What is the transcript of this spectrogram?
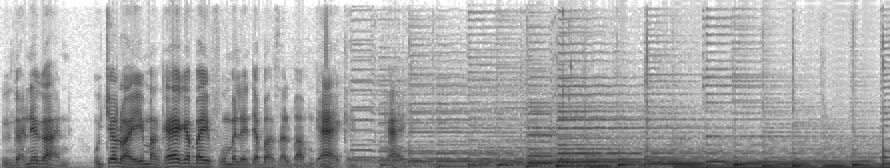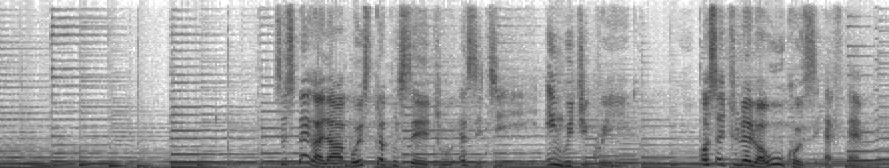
inganekwane utshelwa yima ngeke bayivume lento abazali bami ngeke ngeke Sisibeka lapho isiqephu sethu esithi Ingwiji Queen osethulelwa ukhozi FM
